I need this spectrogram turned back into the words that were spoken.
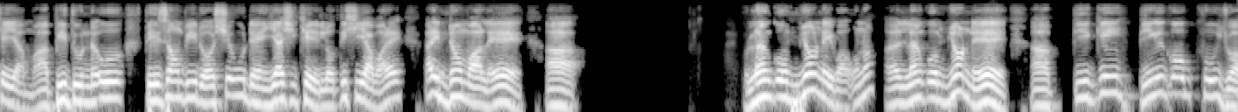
ခဲ့ရမှာပြည်သူနှုတ်ဒေဆောင်ပြီးတော့ရှစ်ဦးတန်ရရှိခဲ့တယ်လို့သိရှိရပါတယ်အဲ့ဒီနောက်မှာလည်းအာ လန်ကိုမြော့နေပါဦးနော်အဲလန်ကိုမြော့နေအာပြည်ကင်းပြည်ကင်းကိုဖူးရွာ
